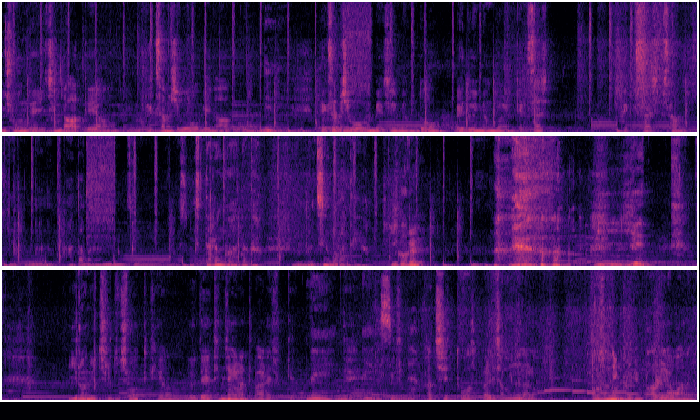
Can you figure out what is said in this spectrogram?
이거 좋은데 지금 나왔대요. 이거 135억에 나왔고 네. 135억은 매수임명도 매도임명도는 140 143. 음, 하다 말았는지 모르겠습니다. 다른 거 하다가 음. 놓친 것 같아요. 이거를 이, 이게 이런 위치를 놓치면 어떡해요? 이거 내 팀장님한테 말해줄게요. 네. 네. 알겠습니다. 그래서 같이 도와서 빨리 네. 작업해달라고. 왕손님 브리핑 받으려고 하는 거.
